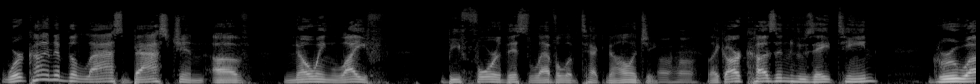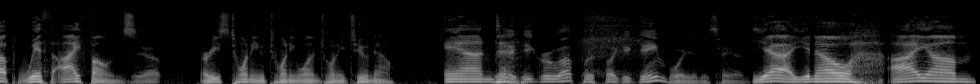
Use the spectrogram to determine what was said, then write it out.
We're kind of the last bastion of knowing life before this level of technology. Uh huh. Like our cousin who's 18 grew up with iPhones Yep. or he's 20 21 22 now. And Yeah, he grew up with like a Game Boy in his hands. yeah, you know, I um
